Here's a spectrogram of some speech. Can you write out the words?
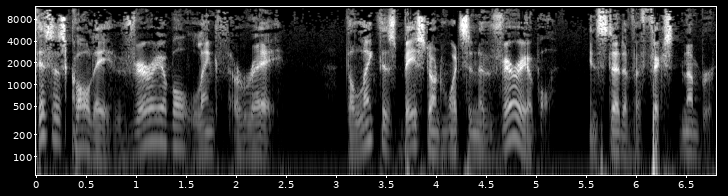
This is called a variable length array. The length is based on what's in a variable instead of a fixed number.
